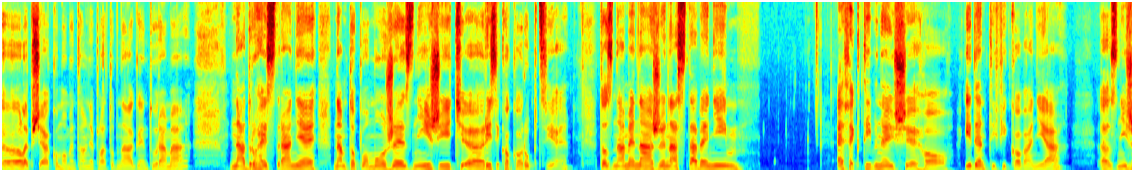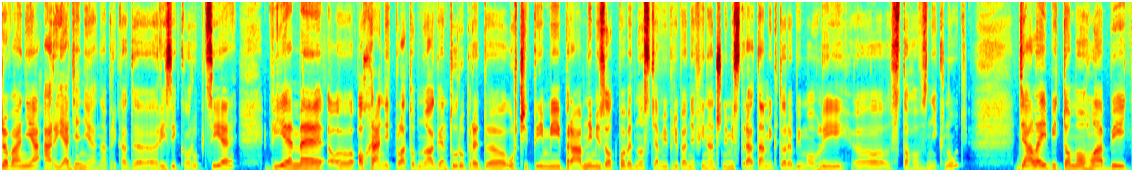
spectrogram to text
lepšie, ako momentálne platobná agentúra má. Na druhej strane nám to pomôže znížiť e, riziko korupcie. To znamená, že nastavením efektívnejšieho identifikovania znižovania a riadenia napríklad e, rizik korupcie, vieme e, ochrániť platobnú agentúru pred e, určitými právnymi zodpovednosťami, prípadne finančnými stratami, ktoré by mohli z toho vzniknúť. Ďalej by to mohla byť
